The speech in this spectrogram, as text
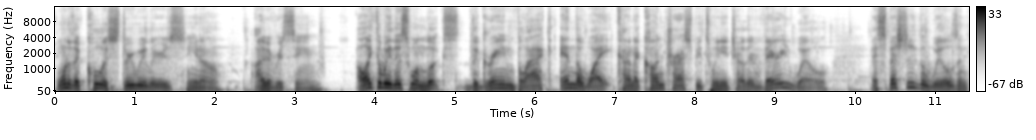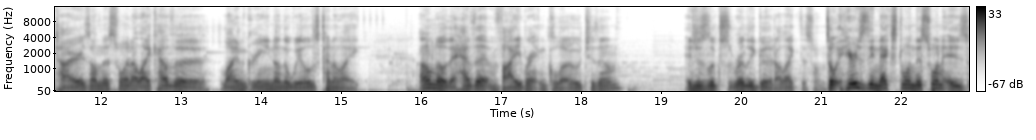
one of the coolest three-wheelers, you know, I've ever seen. I like the way this one looks. The green, black, and the white kind of contrast between each other very well. Especially the wheels and tires on this one. I like how the lime green on the wheels kind of like, I don't know, they have that vibrant glow to them. It just looks really good. I like this one. So here's the next one. This one is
